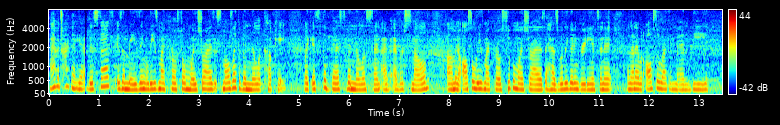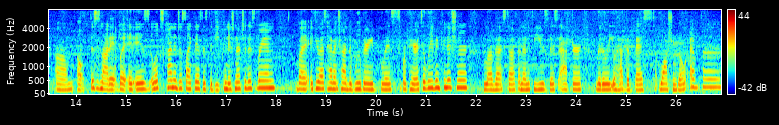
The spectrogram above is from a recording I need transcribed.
I haven't tried that yet. This stuff is amazing. Leaves my curls so moisturized. It smells like a vanilla cupcake. Like it's the best vanilla scent I've ever smelled. Um, and it also leaves my curls super moisturized. It has really good ingredients in it. And then I would also recommend the, um, oh, this is not it, but it is, it looks kind of just like this. It's the deep conditioner to this brand. But if you guys haven't tried the Blueberry Bliss Reparative Leave-In Conditioner, love that stuff. And then if you use this after, literally you'll have the best wash and go ever.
